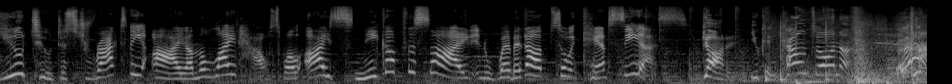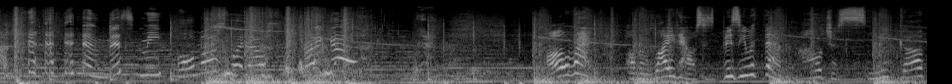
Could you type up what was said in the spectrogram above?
You two distract the eye on the lighthouse while I sneak up the side and web it up so it can't see us. Got it. You can count on us. Ah! Missed me. Almost, lighthouse. Try again. All right, while the lighthouse is busy with them, I'll just sneak up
